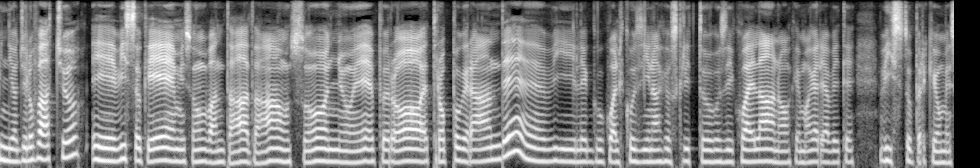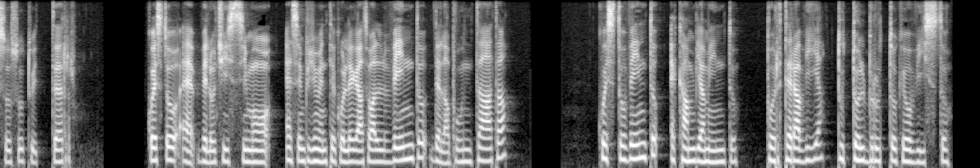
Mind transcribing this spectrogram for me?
quindi oggi lo faccio e visto che mi sono vantata, ah, un sogno e però è troppo grande, vi leggo qualcosina che ho scritto così qua e là, no? che magari avete visto perché ho messo su Twitter. Questo è velocissimo, è semplicemente collegato al vento della puntata. Questo vento è cambiamento, porterà via tutto il brutto che ho visto.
